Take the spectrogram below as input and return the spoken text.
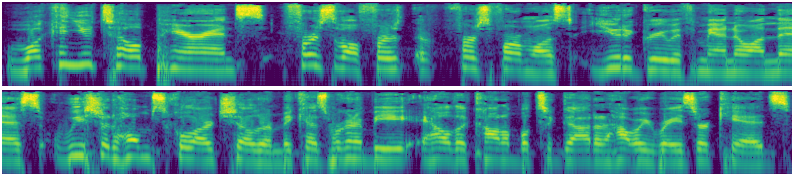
What can you tell parents? First of all, first, first foremost, you'd agree with me, I know, on this. We should homeschool our children because we're going to be held accountable to God and how we raise our kids.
